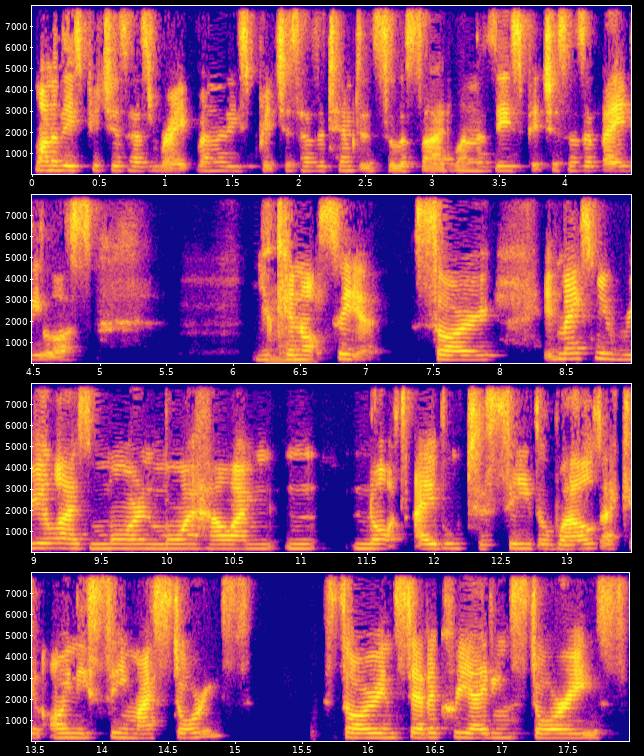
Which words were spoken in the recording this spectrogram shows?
one of these pictures has rape, one of these pictures has attempted suicide, one of these pictures has a baby loss. You mm. cannot see it. So it makes me realize more and more how I'm not able to see the world. I can only see my stories. So instead of creating stories,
